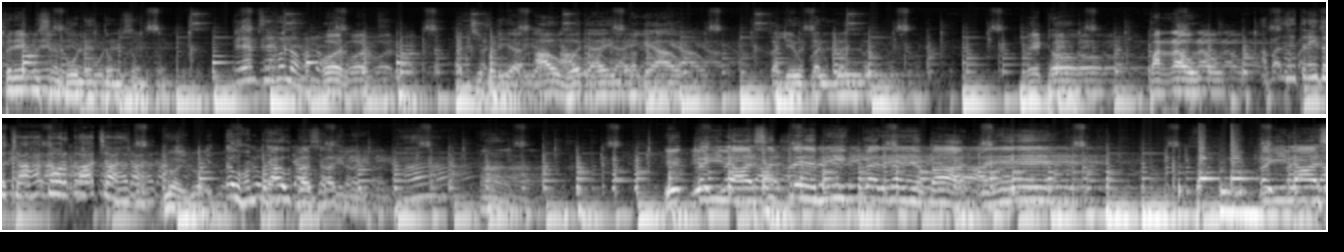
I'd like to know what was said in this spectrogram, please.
प्रेम से बोले तुम तुम प्रेम से बोलो। और अच्छी बढ़िया आओ हो जाए भगे आओ। कलियू कल्लू बैठो पर रहो अब इतनी तो चाहत और का चाहत जो तब हम सकेली हाँ हाँ एक कैलाश प्रेमी करे बातें। कैलाश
